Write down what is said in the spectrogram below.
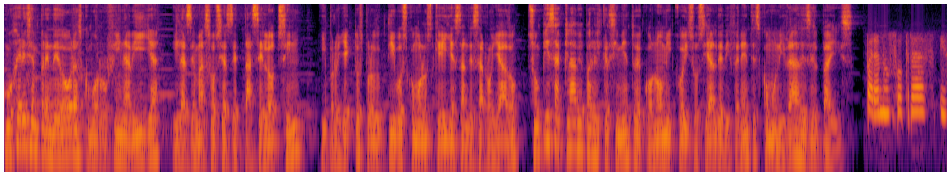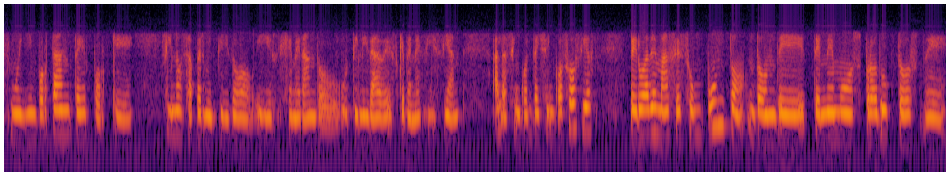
Mujeres emprendedoras como Rufina Villa y las demás socias de Tazelotzin y proyectos productivos como los que ellas han desarrollado son pieza clave para el crecimiento económico y social de diferentes comunidades del país. Para nosotras es muy importante porque sí nos ha permitido ir generando utilidades que benefician a las 55 socias, pero además es un punto donde tenemos productos de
